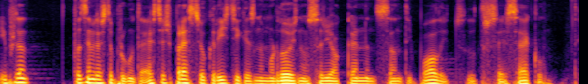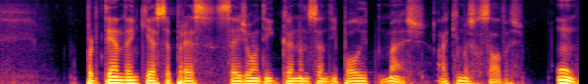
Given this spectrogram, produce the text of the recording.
E portanto, fazemos esta pergunta: estas preces eucarísticas número 2 não seria o cânon de Santo Hipólito do terceiro século? Pretendem que essa prece seja o antigo cânon de Santo Hipólito, mas há aqui umas ressalvas. 1. Um,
